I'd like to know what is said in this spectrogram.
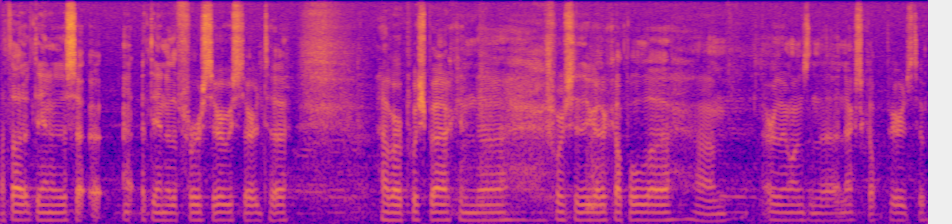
I thought at the end of the uh, at the end of the first there we started to have our pushback, and uh, fortunately they got a couple uh, um, early ones in the next couple periods too.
